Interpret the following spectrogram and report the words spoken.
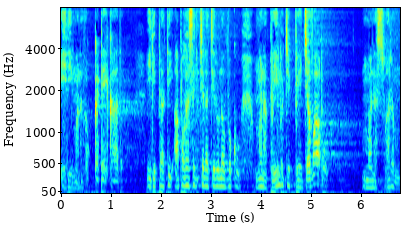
ఇది మనదొక్కటే కాదు. ఇది ప్రతి అపహసించిన చిరునవ్వుకు మన ప్రేమ చెప్పే జవాబు. మన స్వరం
